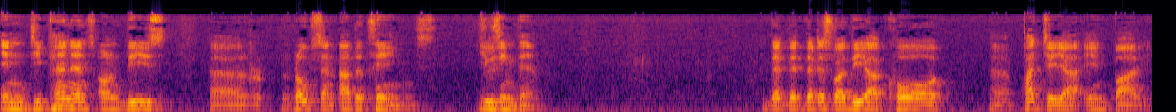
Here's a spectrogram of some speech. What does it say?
in dependence on these uh, ropes and other things, using them. That, that, that is why they are called uh, Paccaya in Pali.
